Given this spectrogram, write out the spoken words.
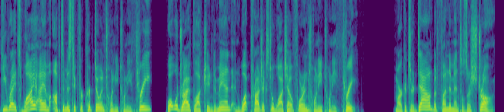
He writes Why I am optimistic for crypto in 2023, what will drive blockchain demand, and what projects to watch out for in 2023. Markets are down, but fundamentals are strong.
